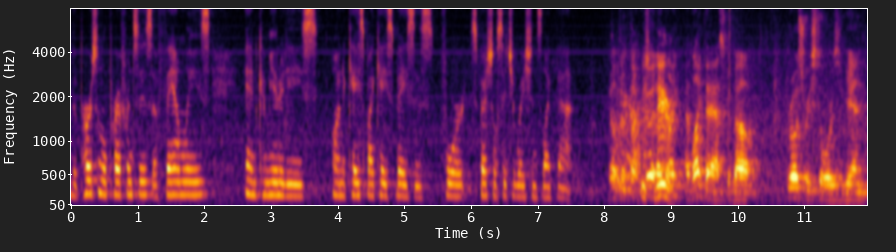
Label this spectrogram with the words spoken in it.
the personal preferences of families and communities on a case-by-case basis for special situations like that. Governor, if I could, I'd like- I'd like to ask about grocery stores again,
